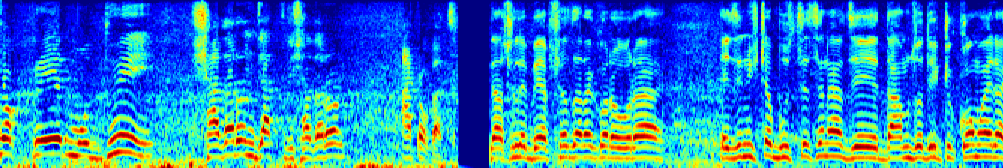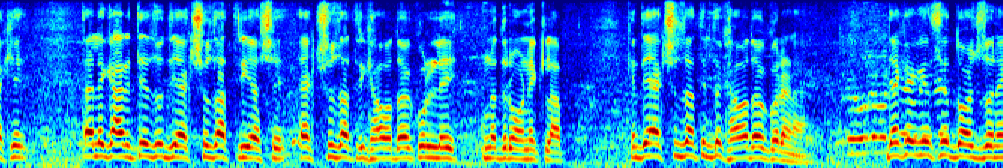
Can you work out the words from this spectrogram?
চক্রের মধ্যেই সাধারণ যাত্রী, সাধারণ আটক আছে। আসলে ব্যবসা যারা করে, ওরা এই জিনিসটা বুঝতেছে না যে দাম যদি একটু কমায় রাখে, তাহলে গাড়িতে যদি একশো যাত্রী আসে, একশো যাত্রী খাওয়া দাওয়া করলে ওনাদের অনেক লাভ। কিন্তু একশো যাত্রী তো খাওয়া দাওয়া করে না। দেখা গেছে দশ জনে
